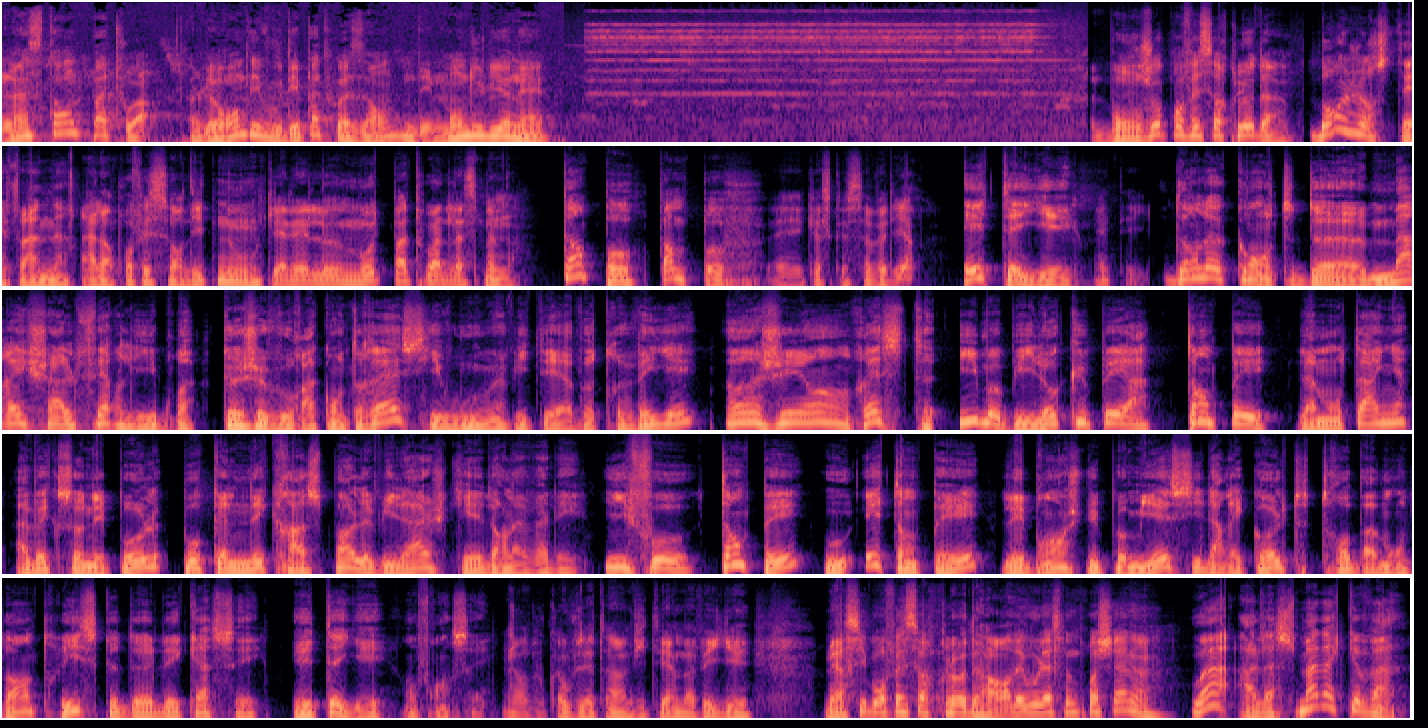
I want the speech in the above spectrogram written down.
L'instant patois, le rendez-vous des patoisans des Monts du Lyonnais. Bonjour professeur Claude. Bonjour Stéphane. Alors professeur, dites-nous, quel est le mot de patois de la semaine? Tempo, Tempo. Et qu'est-ce que ça veut dire? Étayé. Étayer. Dans le conte de Maréchal Ferlibre, que je vous raconterai si vous m'invitez à votre veillée, un géant reste immobile, occupé à tamper la montagne avec son épaule pour qu'elle n'écrase pas le village qui est dans la vallée. Il faut tamper ou étamper les branches du pommier si la récolte trop abondante risque de les casser. Étayer en français. En tout cas, vous êtes invité à m'aveiller. Merci professeur Claude. Rendez-vous la semaine prochaine. Ouais, à la semaine à Kevin.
